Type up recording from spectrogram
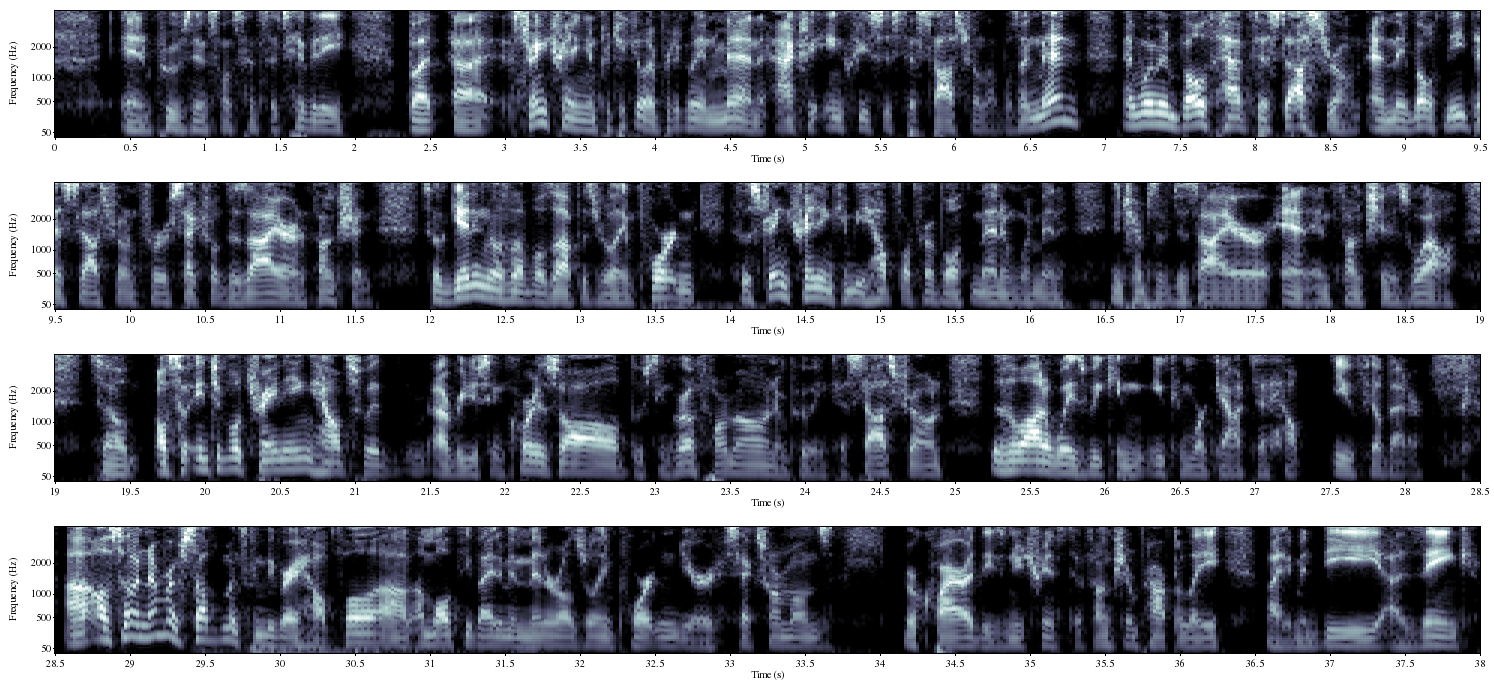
it improves insulin sensitivity, but uh, strength training in particular, particularly in men, actually increases testosterone levels. And men and women both have testosterone, and they both need testosterone for sexual desire and function. So getting those levels up is really important. So strength training can be helpful for both men and women in terms of desire and, and function as well. So also interval training helps with uh, reducing cortisol, boosting growth hormone, improving testosterone. There's a lot of ways we can you can work out to help you feel better. Uh, also, a number of supplements can be very helpful. Uh, a multivitamin mineral is really important. Your sex hormones require these nutrients to function properly. Vitamin D, uh, zinc,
